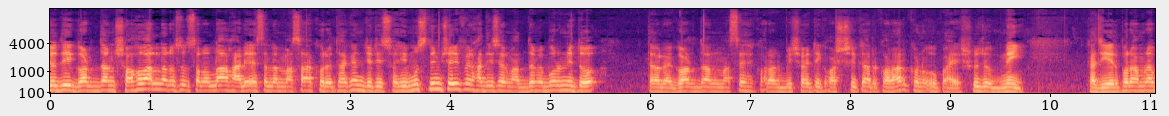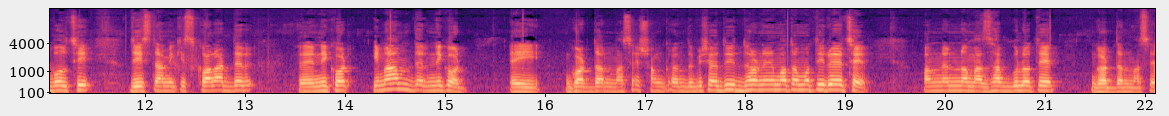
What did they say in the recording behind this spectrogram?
যদি গর্দান সহ আল্লাহ রসুল সাল্লাহ আলী আসাল্লাম মাসাহ করে থাকেন, যেটি সহি মুসলিম শরীফের হাদিসের মাধ্যমে বর্ণিত, তাহলে গর্দান মাসেহ করার বিষয়টিকে অস্বীকার করার কোনো উপায়, সুযোগ নেই। কাজে এরপর আমরা বলছি যে ইসলামিক স্কলারদের নিকট, ইমামদের নিকট এই গর্দান মাসে সংক্রান্ত বিষয়ে দুই ধরনের মতামতই রয়েছে। অন্যান্য মাঝহাবগুলোতে গর্দান মাসে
